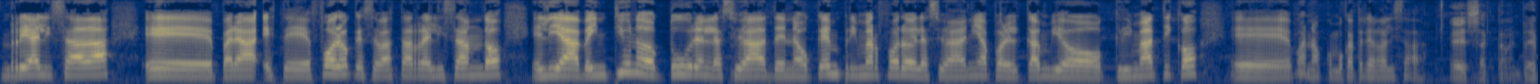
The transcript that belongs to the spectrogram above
realizada eh, para este foro que se va a estar realizando el día 21 de octubre en la ciudad de Neuquén, primer foro de la ciudadanía por el cambio climático. Eh, bueno, convocatoria realizada. Exactamente.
